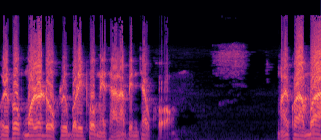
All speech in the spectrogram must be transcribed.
บริโภคมรดกหรือบริโภคในฐานะเป็นเจ้าของ หมายความว่า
